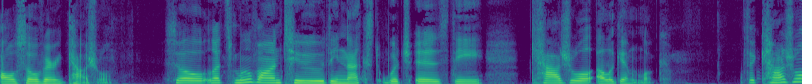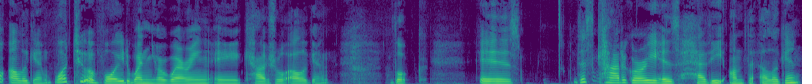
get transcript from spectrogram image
also very casual. So let's move on to the next, which is the casual elegant look. The casual elegant, what to avoid when you're wearing a casual elegant look is this category is heavy on the elegant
